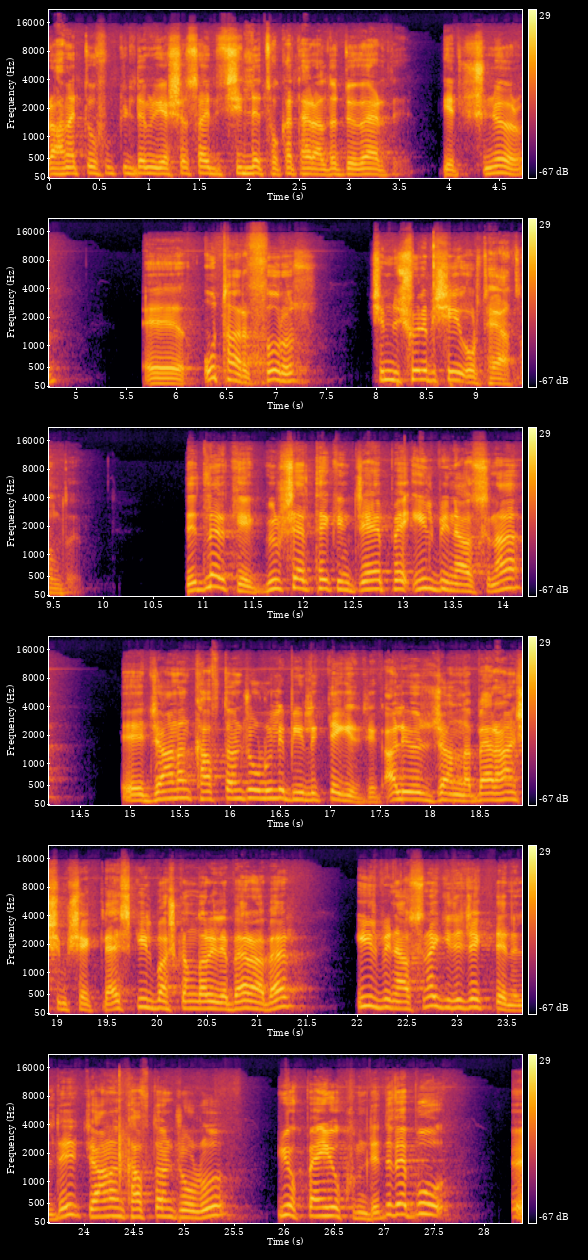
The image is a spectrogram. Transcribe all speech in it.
Rahmetli Ufuk Güldemir yaşasaydı çille tokat herhalde döverdi diye düşünüyorum. E, o Tarık Toros şimdi şöyle bir şey ortaya atıldı. Dediler ki Gürsel Tekin CHP il binasına e, Canan Kaftancıoğlu ile birlikte girecek. Ali Özcan'la, Berhan Şimşek'le, eski il başkanlarıyla beraber il binasına gidecek denildi. Canan Kaftancıoğlu yok ben yokum dedi ve bu e,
